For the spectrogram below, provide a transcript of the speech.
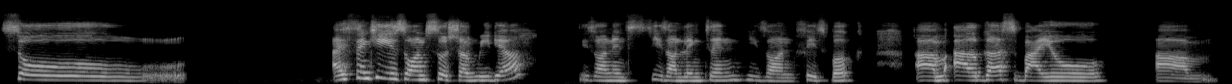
so I think he is on social media. He's on he's on LinkedIn, he's on Facebook. Um, Algas Bio um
